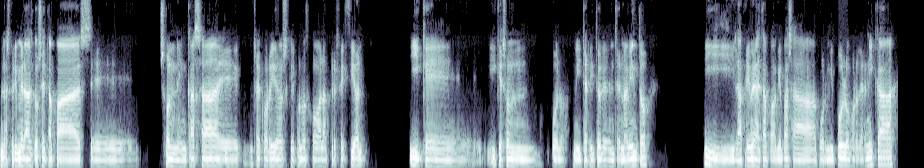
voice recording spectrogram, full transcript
las primeras dos etapas eh, son en casa, eh, recorridos que conozco a la perfección y que, y que son, bueno, mi territorio de entrenamiento. Y la primera etapa que pasa por mi pueblo, por Guernica,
